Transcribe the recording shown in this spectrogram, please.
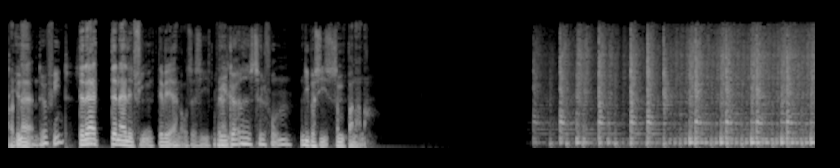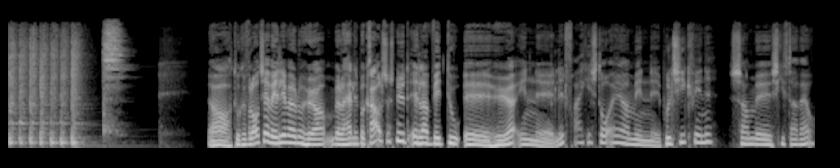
Og Det den er, det var fint. den, er, den er lidt fin, det vil jeg have lov til at sige. Velgørenhedstelefonen. Lige præcis som bananer. Og du kan få lov til at vælge, hvad du hører om. Vil du have lidt begravelsesnyt, eller vil du øh, høre en øh, lidt fræk historie om en øh, politikvinde, som øh, skifter erhverv?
